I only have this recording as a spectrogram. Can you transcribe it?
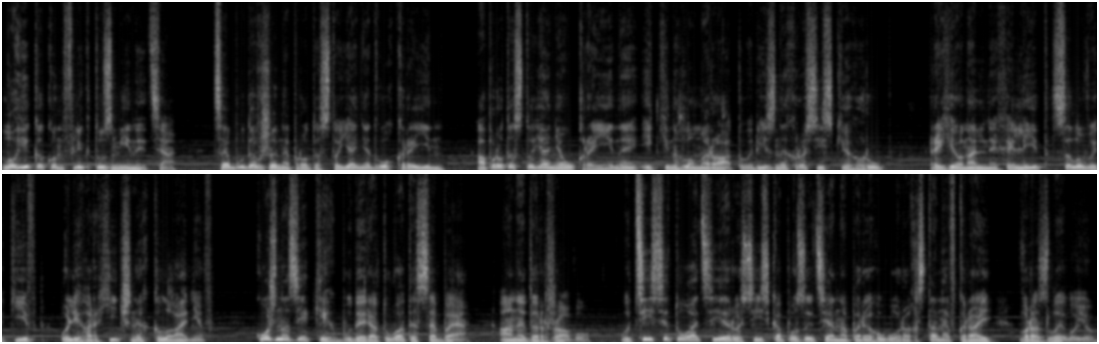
Логіка конфлікту зміниться. Це буде вже не протистояння двох країн, а протистояння України і кінгломерату різних російських груп, регіональних еліт, силовиків, олігархічних кланів, кожна з яких буде рятувати себе, а не державу. У цій ситуації російська позиція на переговорах стане вкрай вразливою.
